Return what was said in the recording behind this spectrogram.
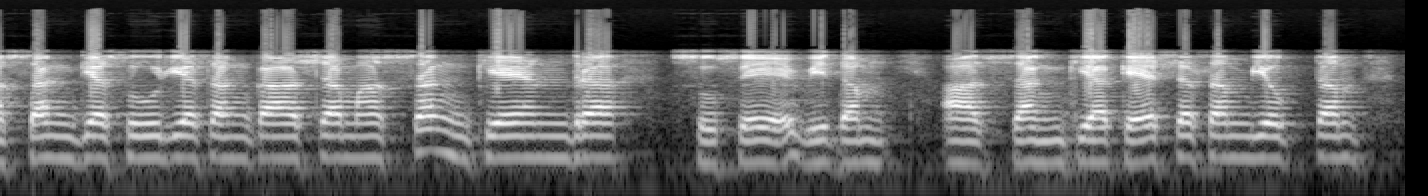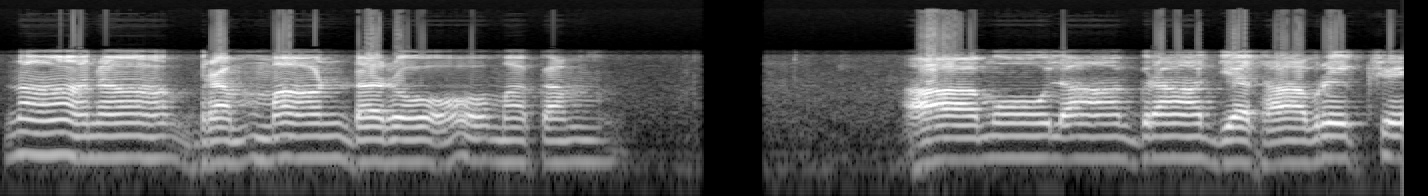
असङ्ख्यसूर्यसङ्काशमसङ्ख्येन्द्र सुसेवितम् असङ्ख्यकेशसंयुक्तं नानाब्रह्माण्डरोमकम् आमूलाग्राद्यथा वृक्षे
